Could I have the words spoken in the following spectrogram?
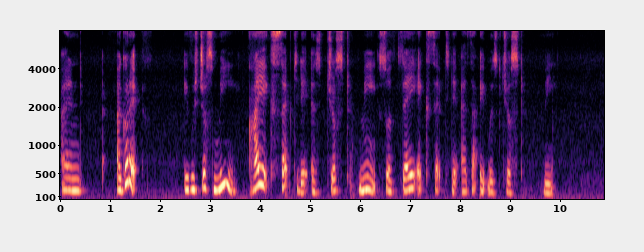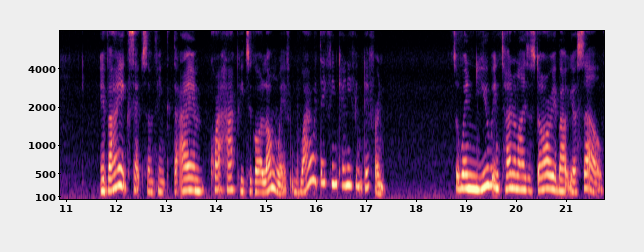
and I got it. It was just me. I accepted it as just me, so they accepted it as that it was just me. If I accept something that I am quite happy to go along with, why would they think anything different? So when you internalize a story about yourself,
